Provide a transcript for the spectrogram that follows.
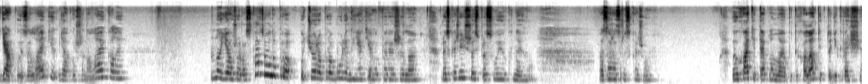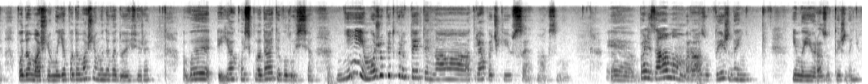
Дякую за лайки, дякую, що налайкали. Ну, я вже розказувала про учора про булінг, як я його пережила. Розкажіть щось про свою книгу. А зараз розкажу. Ви у хаті тепло має бути, халатик тоді краще. По-домашньому. Я по-домашньому не веду ефіри. Ви якось вкладаєте волосся? Ні, можу підкрутити на тряпочки і все максимум. Е, бальзамом раз у тиждень і мию раз у тиждень.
